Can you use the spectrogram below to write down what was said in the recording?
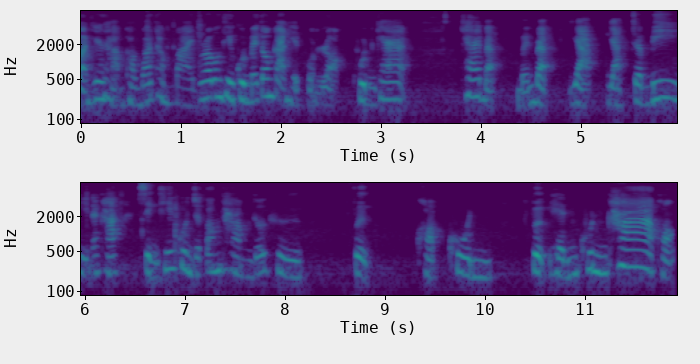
ก่อนที่จะถามคำว่าทำไม เพราะว่าบางทีคุณไม่ต้องการเหตุผลหรอกคุณแค่แค่แบบเหมือนแบบอยากอยากจะบี้นะคะ สิ่งที่คุณจะต้องทำก็คือฝึกขอบคุณ ฝึกเห็นคุณค่าของ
